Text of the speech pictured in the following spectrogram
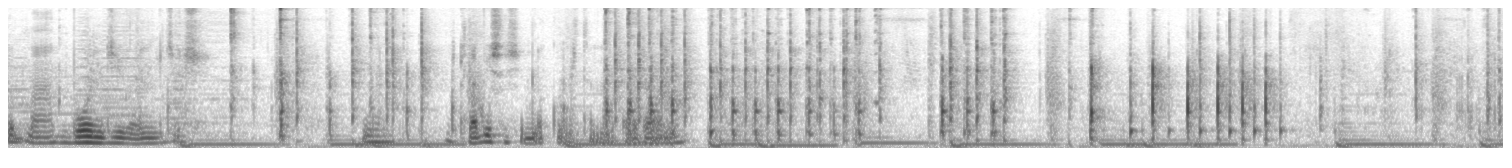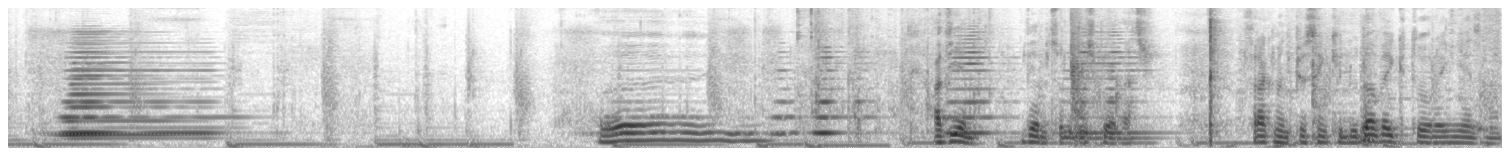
chyba błądziłem gdzieś. No, klawisze się blokują w tym akordeonie. Ej. A wiem, wiem co lubię śpiewać. Fragment piosenki ludowej, której nie znam.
